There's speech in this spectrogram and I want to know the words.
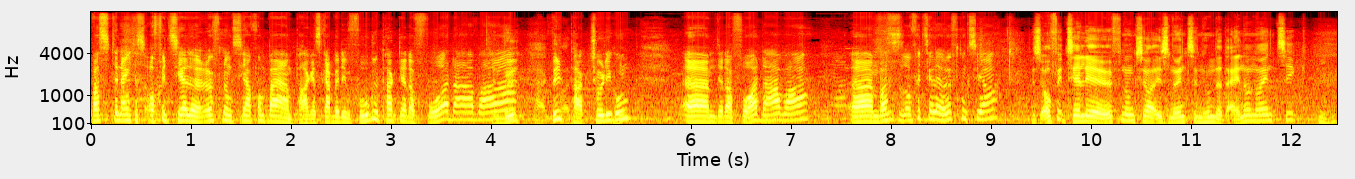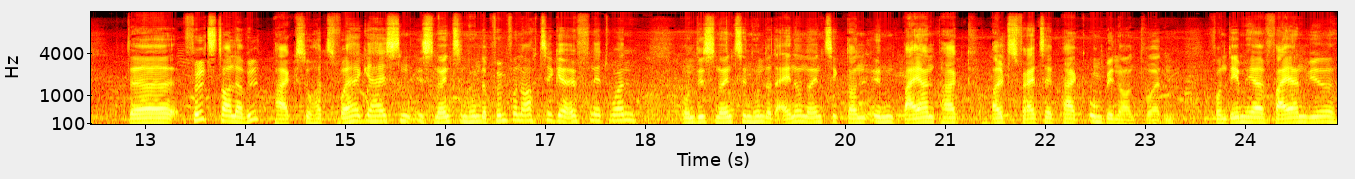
Was ist denn eigentlich das offizielle Eröffnungsjahr vom Bayernpark? Es gab ja den Vogelpark, der davor da war. Der Wildpark. Wildpark, Entschuldigung. Mhm. Ähm, der davor da war. Ähm, was ist das offizielle Eröffnungsjahr? Das offizielle Eröffnungsjahr ist 1991. Mhm. Der Völztaler Wildpark, so hat es vorher geheißen, ist 1985 eröffnet worden und ist 1991 dann in Bayernpark als Freizeitpark umbenannt worden. Von dem her feiern wir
